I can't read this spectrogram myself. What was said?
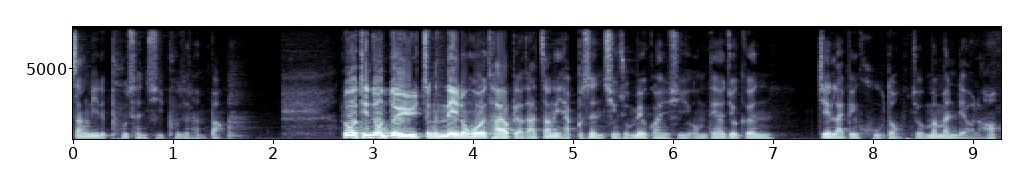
张力的铺陈其实铺陈很棒。如果听众对于整个内容或者他要表达张力还不是很清楚，没有关系，我们等下就跟今天来宾互动，就慢慢聊了哈。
